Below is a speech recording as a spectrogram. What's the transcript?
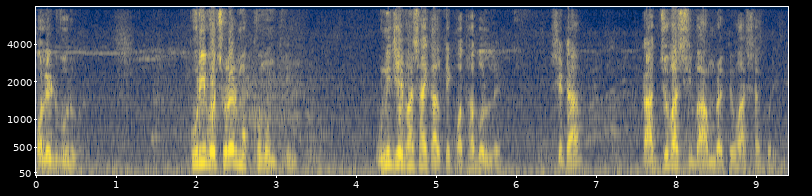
পলিট ব্যুরোর, কুড়ি বছরের মুখ্যমন্ত্রী, উনি যে ভাষায় কালকে কথা বললেন, সেটা রাজ্যবাসী বা আমরা কেউ আশা করি না।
